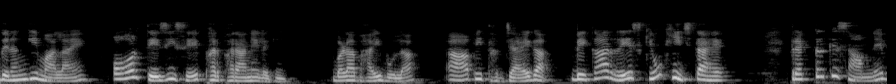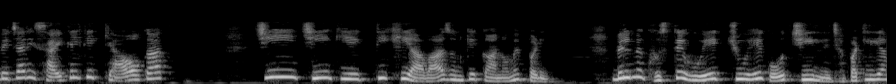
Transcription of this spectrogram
برنگی مالائیں اور تیزی سے پھر پھرانے لگیں۔ بڑا بھائی بولا، آپ ہی تھک جائے گا۔ بیکار ریس کیوں کھینچتا ہے؟ ٹریکٹر کے سامنے بیچاری سائیکل کی کیا اوقات؟ چی چی کی ایک تیکھی آواز ان کے کانوں میں پڑی۔ بل میں گھستے ہوئے ایک چوہے کو چیل نے جھپٹ لیا۔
